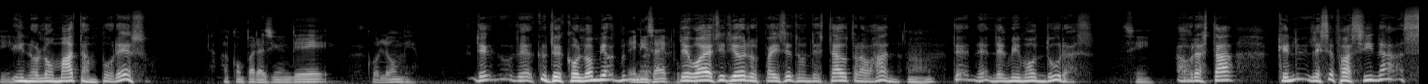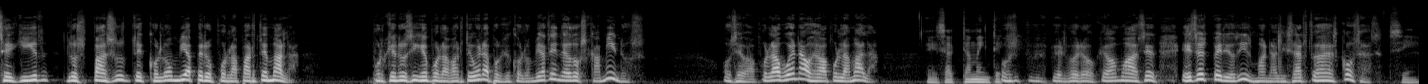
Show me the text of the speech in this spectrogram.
y no lo matan por eso. A comparación de Colombia. De, Colombia, en esa época. le voy a decir yo de los países donde he estado trabajando, del mismo Honduras. Sí. Ahora está que les fascina seguir los pasos de Colombia, pero por la parte mala. ¿Por qué no sigue por la parte buena? Porque Colombia tiene dos caminos. O se va por la buena o se va por la mala. Exactamente. Pues, pero, ¿qué vamos a hacer? Eso es periodismo, analizar todas las cosas. Sí.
